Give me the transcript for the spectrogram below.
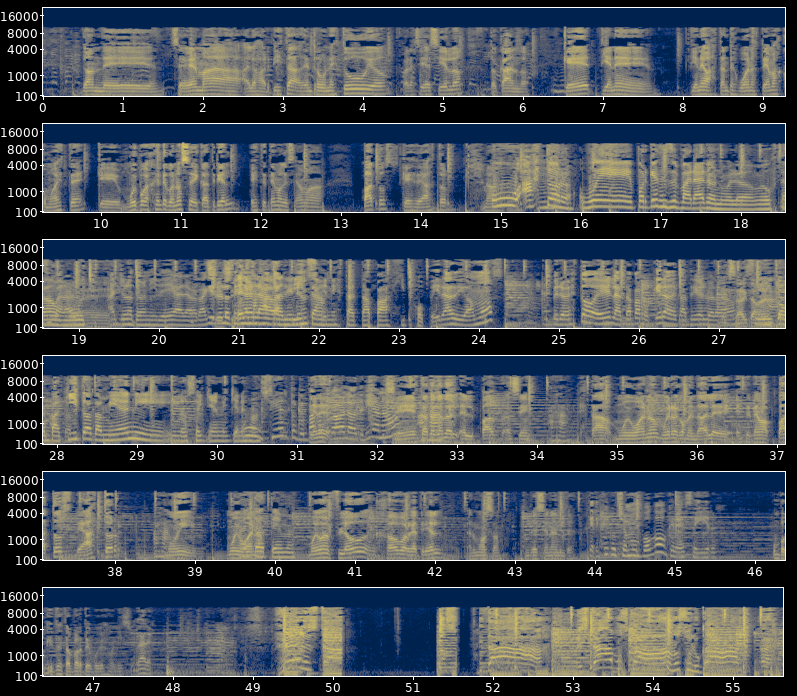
donde se ven más a, a los artistas dentro de un estudio, por así decirlo, tocando. Que tiene, tiene bastantes buenos temas como este, que muy poca gente conoce de Catriel, este tema que se llama Patos, que es de Astor. No, Uh, Astor, güey, ¿por qué se separaron, boludo? Me ¿Se gustaba mucho. Eh. Ay, yo no tengo ni idea, la verdad que Sí, yo lo sí. tengo Era más la en esta etapa hip hopera, digamos. Pero esto es la etapa rockera de Catriel, ¿verdad? Exactamente. Sí, con Paquito también y, y no sé quién, quién es Uh, más. cierto, que Paco Tiene- tocaba la batería, ¿no? Sí, está Ajá. tocando el, el pad así. Ajá. Está muy bueno, muy recomendable este tema Patos de Astor. Ajá. Muy, muy Alto bueno. tema. Muy buen flow, encajado por Catriel. Hermoso, impresionante. ¿Querés que escuchemos un poco o querés seguir? Un poquito esta parte porque es buenísimo. Dale. Está, buscando su lugar. eh.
